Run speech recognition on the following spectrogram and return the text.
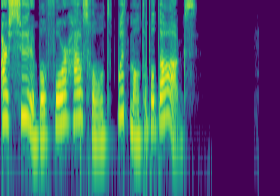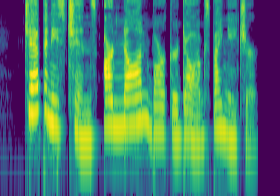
are suitable for households with multiple dogs. Japanese chins are non barker dogs by nature.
